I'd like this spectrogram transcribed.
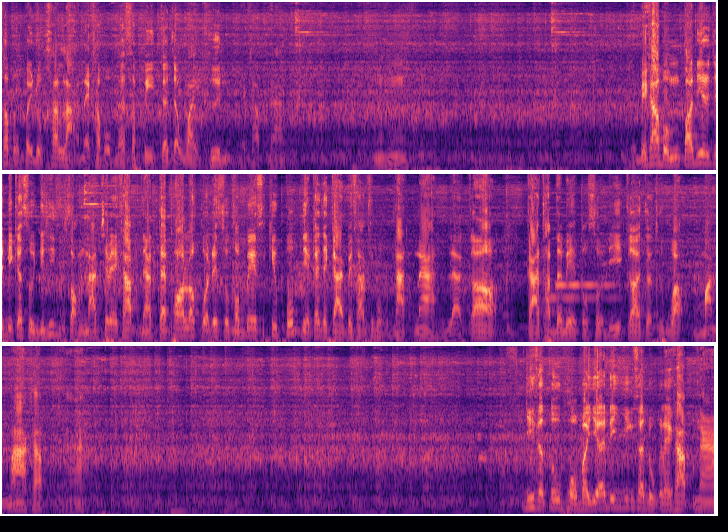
ครับผมไปโดนข้างหลังนะครับผมและสปีดก็จะไวขึ้นนะครับนะเห็นไหมครับผมตอนนี้เราจะมีกระสุนอยู่ที่ 12 นัดใช่ไหมครับนะแต่พอเรากดในส่วนของเบสสกิลปุ๊บเนี่ยก็จะกลายเป็น 36 นัดนะแล้วก็การทำดาเมจตรงส่วนนี้ก็จะถือว่ามันมากครับนะ ยิ่งศัตรูโผล่มาเยอะนี่ยิ่งสนุกเลยครับนะ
